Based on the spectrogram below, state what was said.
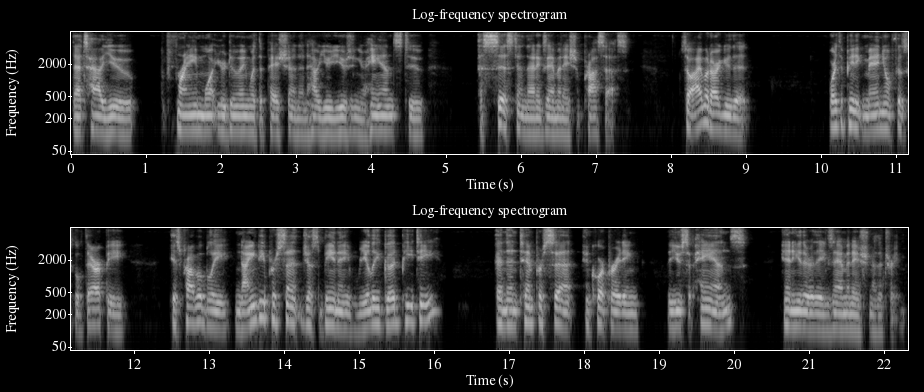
That's how you frame what you're doing with the patient and how you're using your hands to assist in that examination process. So I would argue that orthopedic manual physical therapy is probably 90% just being a really good PT and then 10% incorporating the use of hands in either the examination or the treatment.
